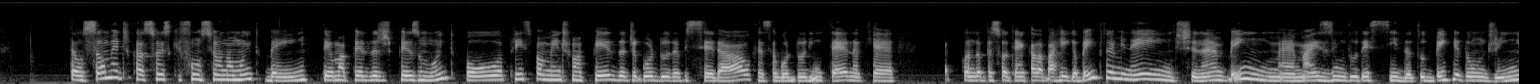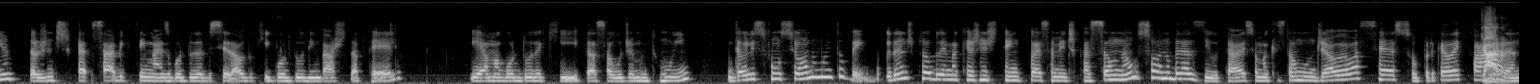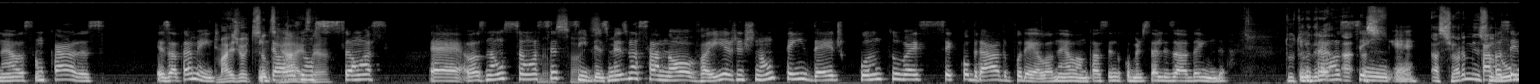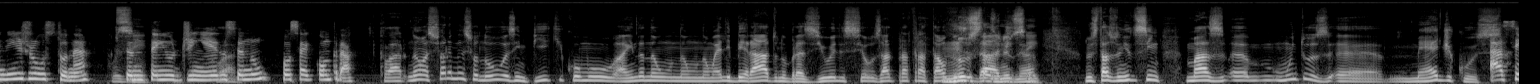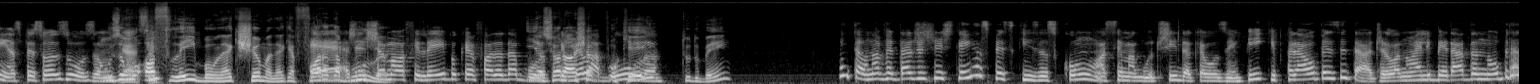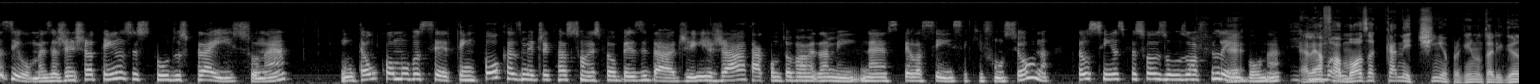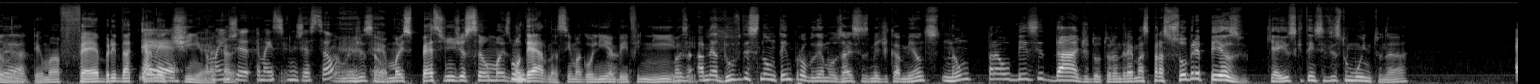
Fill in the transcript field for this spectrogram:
Então, são medicações que funcionam muito bem, tem uma perda de peso muito boa, principalmente uma perda de gordura visceral, que é essa gordura interna que é quando a pessoa tem aquela barriga bem proeminente, né, bem é, mais endurecida, tudo bem redondinha, então a gente sabe que tem mais gordura visceral do que gordura embaixo da pele, e é uma gordura que para a saúde é muito ruim. Então eles funcionam muito bem. O grande problema que a gente tem com essa medicação, não só no Brasil, tá? Isso é uma questão mundial, é o acesso, porque ela é cara, cara. né? Elas são caras. Exatamente. Mais de 800 então, reais, elas não né? São as é, elas não são acessíveis. Mesmo essa nova aí, a gente não tem ideia de quanto vai ser cobrado por ela, né? Ela não está sendo comercializada ainda. Doutor então, André, assim, a, a, é, a senhora mencionou... Acaba sendo injusto, né? Pois você sim. não tem o dinheiro, claro. você não consegue comprar. Claro. Não, a senhora mencionou o Ozempic como ainda não, não, não é liberado no Brasil ele ser usado para tratar obesidade, Nos Estados Unidos, né? sim. Nos Estados Unidos, sim, mas uh, muitos uh, médicos. Ah, sim, as pessoas usam. Usam é, off-label, né? Que chama, né? Que é fora é, da bula. A gente chama off-label, que é fora da bula. E a senhora acha, bula... ok, tudo bem? Então, na verdade, a gente tem as pesquisas com a semaglutida, que é o Ozempic, para obesidade. Ela não é liberada no Brasil, mas a gente já tem os estudos para isso, né? Então, como você tem poucas medicações para obesidade e já está comprovadamente né, pela ciência que funciona, então sim, as pessoas usam off-label, é, né? Ela é a famosa canetinha, para quem não está ligando, é. né? Tem uma febre da canetinha. É, é uma, inje é uma injeção? É uma injeção. É uma espécie de injeção mais moderna, assim, uma golinha é. bem fininha. Mas enfim. a minha dúvida é se não tem problema usar esses medicamentos, não para obesidade, doutor André, mas para sobrepeso, que é isso que tem se visto muito, né?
